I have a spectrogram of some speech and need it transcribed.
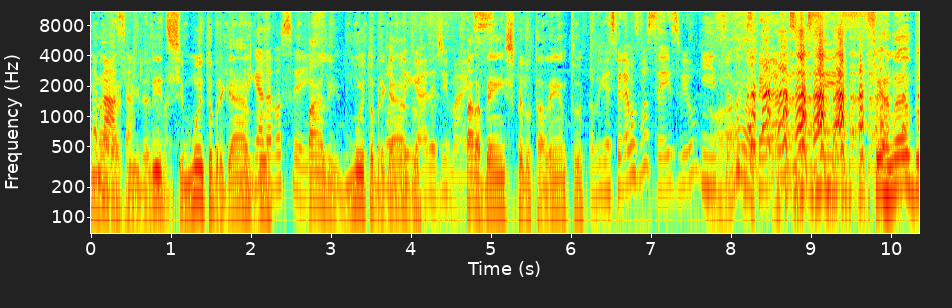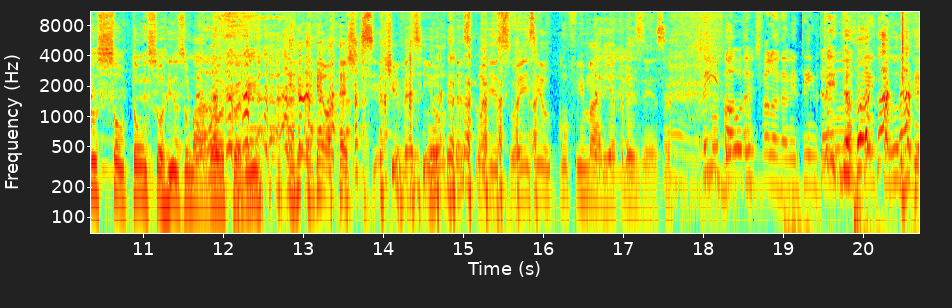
É massa. Maravilha. Lidse, muito obrigado. Obrigada a vocês. Pali, muito obrigado. Obrigada demais. Parabéns pelo talento. Obrigada. Esperamos vocês, viu? Isso. Ah. Esperamos vocês. Fernando soltou um sorriso maroto ali. Eu acho que se eu tivesse em outras condições, eu confirmaria a presença. Tem dono, a gente falou também. Tem dono, Tem tudo.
